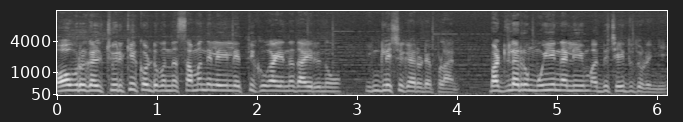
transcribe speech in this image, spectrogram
ഓവറുകൾ ചുരുക്കിക്കൊണ്ടുവന്ന് സമനിലയിൽ എത്തിക്കുക എന്നതായിരുന്നു ഇംഗ്ലീഷുകാരുടെ പ്ലാൻ. ബട്ട്ലറും മുയിൻ അലിയും അത് ചെയ്തു തുടങ്ങി.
